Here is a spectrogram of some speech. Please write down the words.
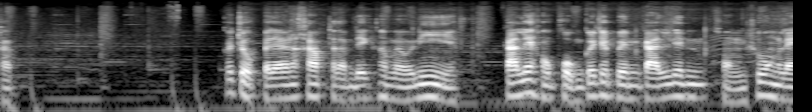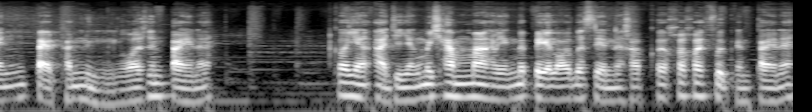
ครับ ก็จบไปแล้วนะครับสำหรับเด็กเฮอร์เมลนี่การเล่นของผมก็จะเป็นการเล่นของช่วงแรง8,100 ขึ้นไปนะ ก็ยังอาจจะยังไม่ช่ำมากยังไม่เป๊ะร้อยเปอร์เซ็นต์นะครับ ก็ค่อยๆ ฝึกกันไปนะ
